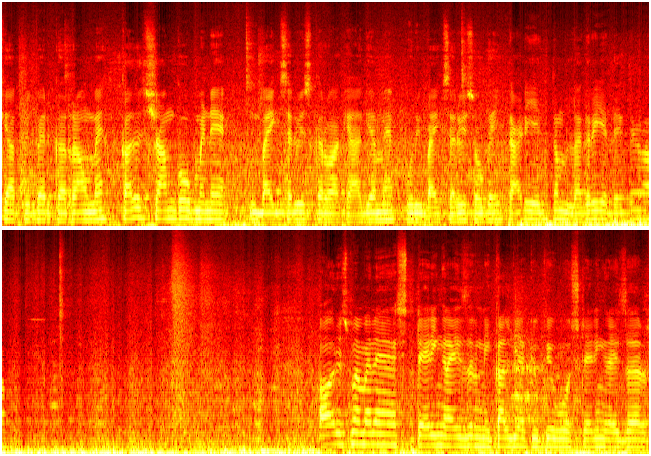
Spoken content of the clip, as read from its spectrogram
क्या प्रिपेयर कर रहा हूँ मैं। कल शाम को मैंने बाइक सर्विस करवा के आ गया मैं, पूरी बाइक सर्विस हो गई। गाड़ी एकदम लग रही है, देख रहे हो आप। और इसमें मैंने स्टेयरिंग राइज़र निकाल दिया, क्योंकि वो स्टेयरिंग राइज़र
